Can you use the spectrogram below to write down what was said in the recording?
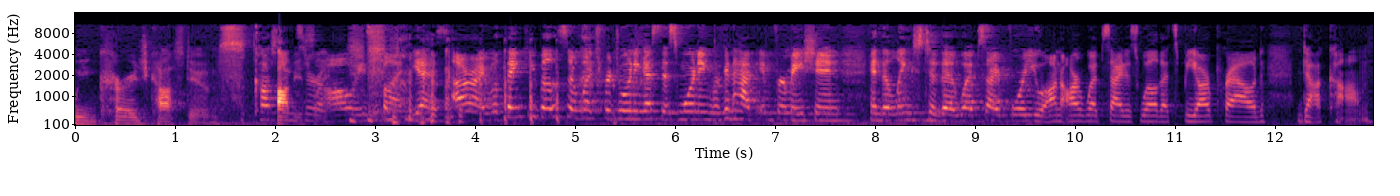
we encourage costumes. Costumes obviously. are always fun. yes. All right. Well, thank you both so much for joining us this morning. We're going to have information and the links to the website for you on our website as well. That's brproud.com.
